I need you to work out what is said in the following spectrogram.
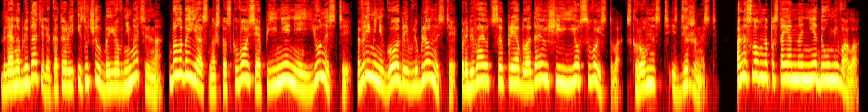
Для наблюдателя, который изучил бы ее внимательно, было бы ясно, что сквозь опьянение юности, времени года и влюбленности пробиваются преобладающие ее свойства – скромность и сдержанность. Она словно постоянно недоумевала.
